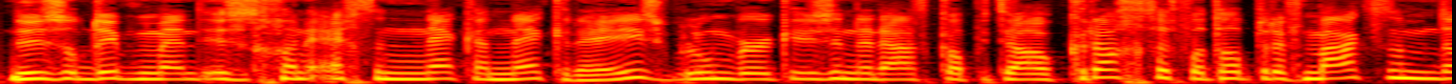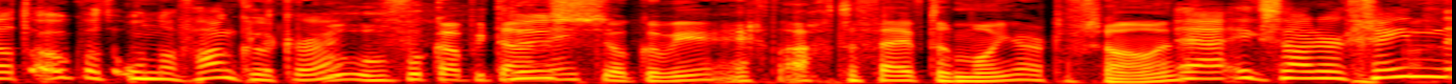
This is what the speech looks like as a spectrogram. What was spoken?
Dus op dit moment is het gewoon echt een nek-aan-nek race. Bloomberg is inderdaad kapitaalkrachtig. Wat dat betreft maakt hem dat ook wat onafhankelijker. Hoe- hoeveel kapitaal Dus- heeft hij ook alweer? Echt 58 miljard of zo, hè? Ja, ik zou er geen,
